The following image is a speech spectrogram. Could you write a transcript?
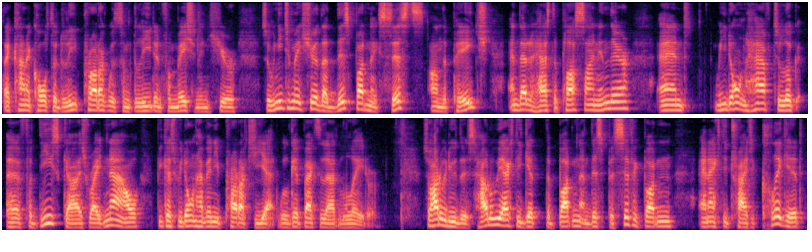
that kind of calls the delete product with some delete information in here. So we need to make sure that this button exists on the page and that it has the plus sign in there. And we don't have to look uh, for these guys right now because we don't have any products yet. We'll get back to that later. So how do we do this? How do we actually get the button and this specific button and actually try to click it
